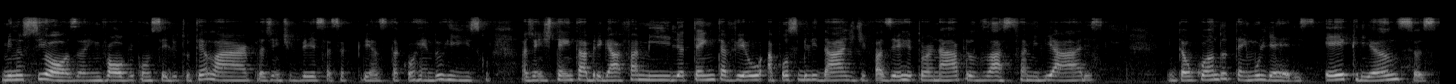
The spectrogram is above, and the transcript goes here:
minuciosa, envolve o conselho tutelar para a gente ver se essa criança está correndo risco. A gente tenta abrigar a família, tenta ver a possibilidade de fazer retornar para os laços familiares. Então, quando tem mulheres e crianças,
